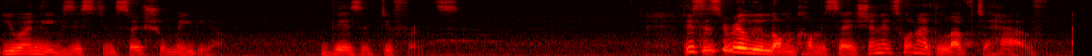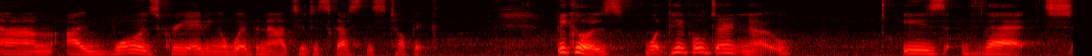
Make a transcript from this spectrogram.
You only exist in social media. There's a difference. This is a really long conversation. It's one I'd love to have. Um, I was creating a webinar to discuss this topic because what people don't know is that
